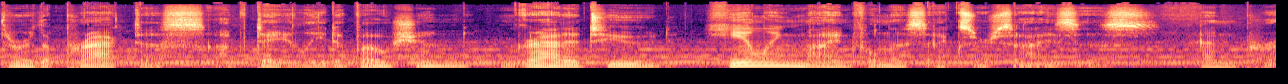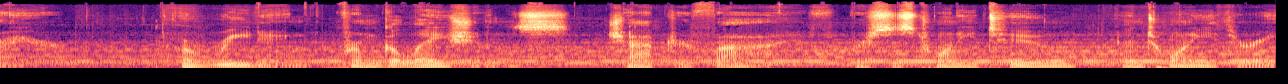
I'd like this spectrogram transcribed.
through the practice of daily devotion, gratitude, healing mindfulness exercises, and prayer. A reading from Galatians chapter 5, verses 22 and 23.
